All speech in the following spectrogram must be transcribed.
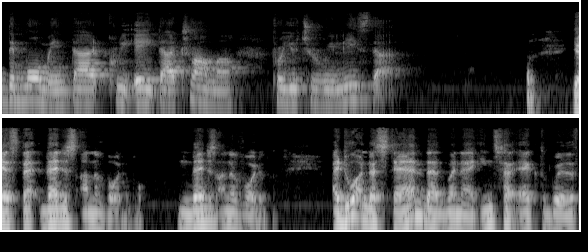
the moment that create that trauma for you to release that. Yes, that, that is unavoidable. That is unavoidable. I do understand that when I interact with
